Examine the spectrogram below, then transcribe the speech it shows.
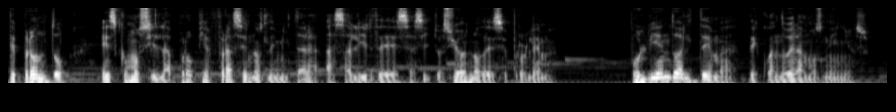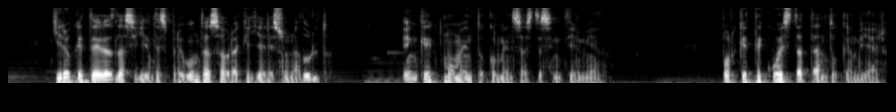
de pronto es como si la propia frase nos limitara a salir de esa situación o de ese problema. Volviendo al tema de cuando éramos niños, quiero que te hagas las siguientes preguntas ahora que ya eres un adulto. ¿En qué momento comenzaste a sentir miedo? ¿Por qué te cuesta tanto cambiar?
